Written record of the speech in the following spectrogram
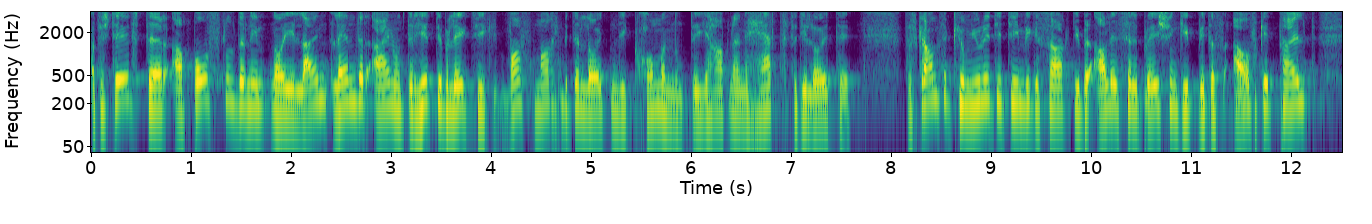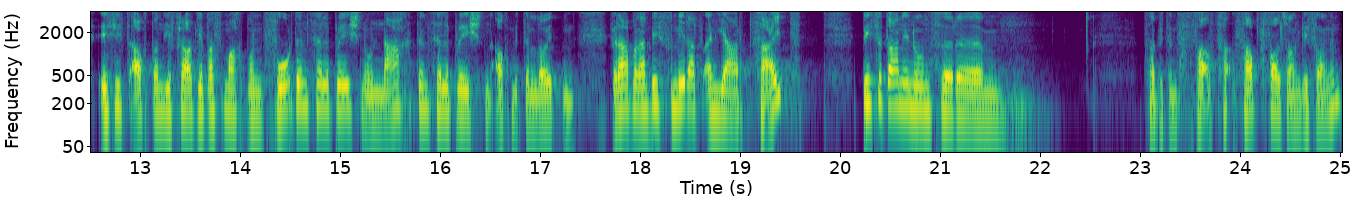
Also steht, der Apostel, der nimmt neue Länder ein und der Hirte überlegt sich, was mache ich mit den Leuten, die kommen und die haben ein Herz für die Leute. Das ganze Community-Team, wie gesagt, über alle Celebration gibt, wird das aufgeteilt. Es ist auch dann die Frage, was macht man vor den Celebration und nach den Celebration auch mit den Leuten. Wir haben ein bisschen mehr als ein Jahr Zeit, bis wir dann in unser, ähm, jetzt habe ich den Satz falsch angefangen,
